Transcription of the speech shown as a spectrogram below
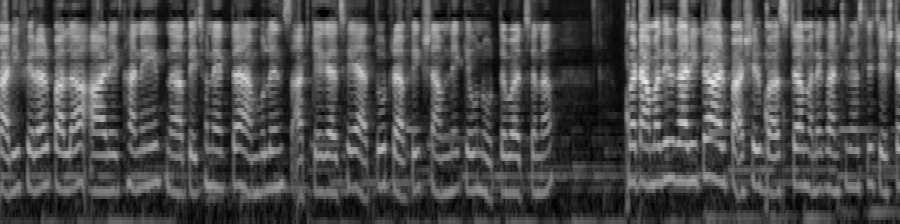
বাড়ি ফেরার পালা। আর এখানে পেছনে একটা অ্যাম্বুলেন্স আটকে গেছে, এত ট্রাফিক সামনে কেউ নড়তে পারছে না। বাট আমাদের গাড়িটা আর পাশের বাসটা মানে কন্টিনিউয়াসলি চেষ্টা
